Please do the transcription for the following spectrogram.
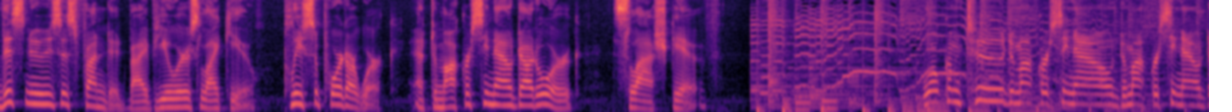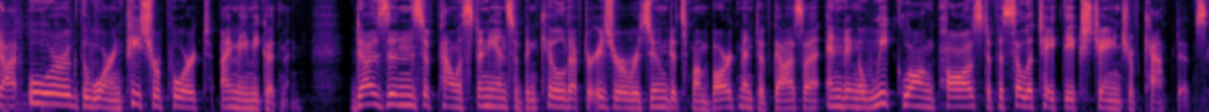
This news is funded by viewers like you. Please support our work at democracynow.org/give. Welcome to Democracy Now!, democracynow.org, the War and Peace Report. I'm Amy Goodman. Dozens of Palestinians have been killed after Israel resumed its bombardment of Gaza, ending a week-long pause to facilitate the exchange of captives.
